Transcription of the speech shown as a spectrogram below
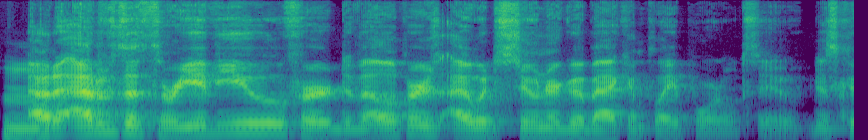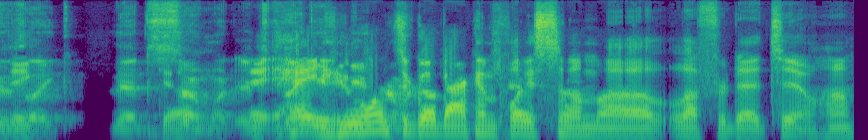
Hmm. Out of, out of the three of you for developers, I would sooner go back and play Portal 2 just because like that's Yeah. so much. Hey, like hey, who wants to go back and play some uh, Left 4 Dead 2, huh?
